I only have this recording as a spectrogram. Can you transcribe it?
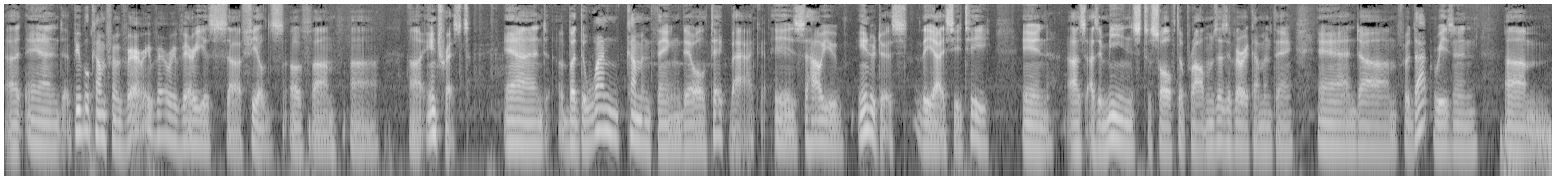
uh, and people come from very, very various uh, fields of um, uh, uh interest. And but the one common thing they all take back is how you introduce the ICT in as as a means to solve the problems. That's a very common thing, and um, for that reason. Um,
